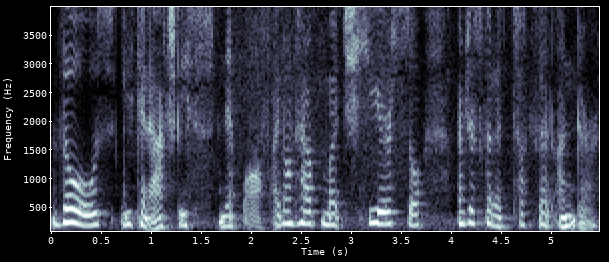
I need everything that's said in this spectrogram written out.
Those you can actually snip off. I don't have much here, so I'm just going to tuck that under.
